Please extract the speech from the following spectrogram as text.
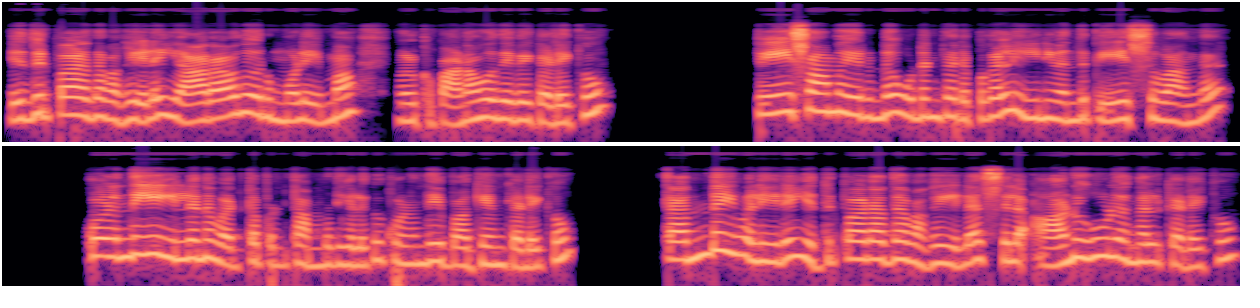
எதிர்பாராத வகையில யாராவது ஒரு மூலியமா உங்களுக்கு பண உதவி கிடைக்கும். பேசாம இருந்த உடன்பிறப்புகள் இனி வந்து பேசுவாங்க. குழந்தையே இல்லைன்னு வருத்தப்பட்ட தம்பதிகளுக்கு குழந்தை பாக்கியம் கிடைக்கும். தந்தை வழியில எதிர்பாராத வகையில சில அனுகூலங்கள் கிடைக்கும்.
